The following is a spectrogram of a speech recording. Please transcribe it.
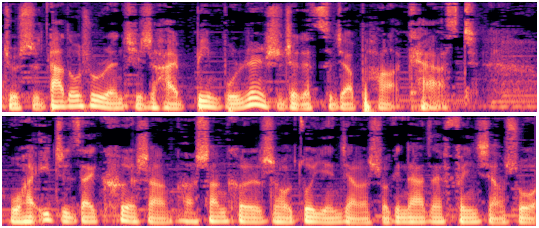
就是大多数人其实还并不认识这个词叫 podcast。我还一直在课上啊上课的时候做演讲的时候跟大家在分享说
